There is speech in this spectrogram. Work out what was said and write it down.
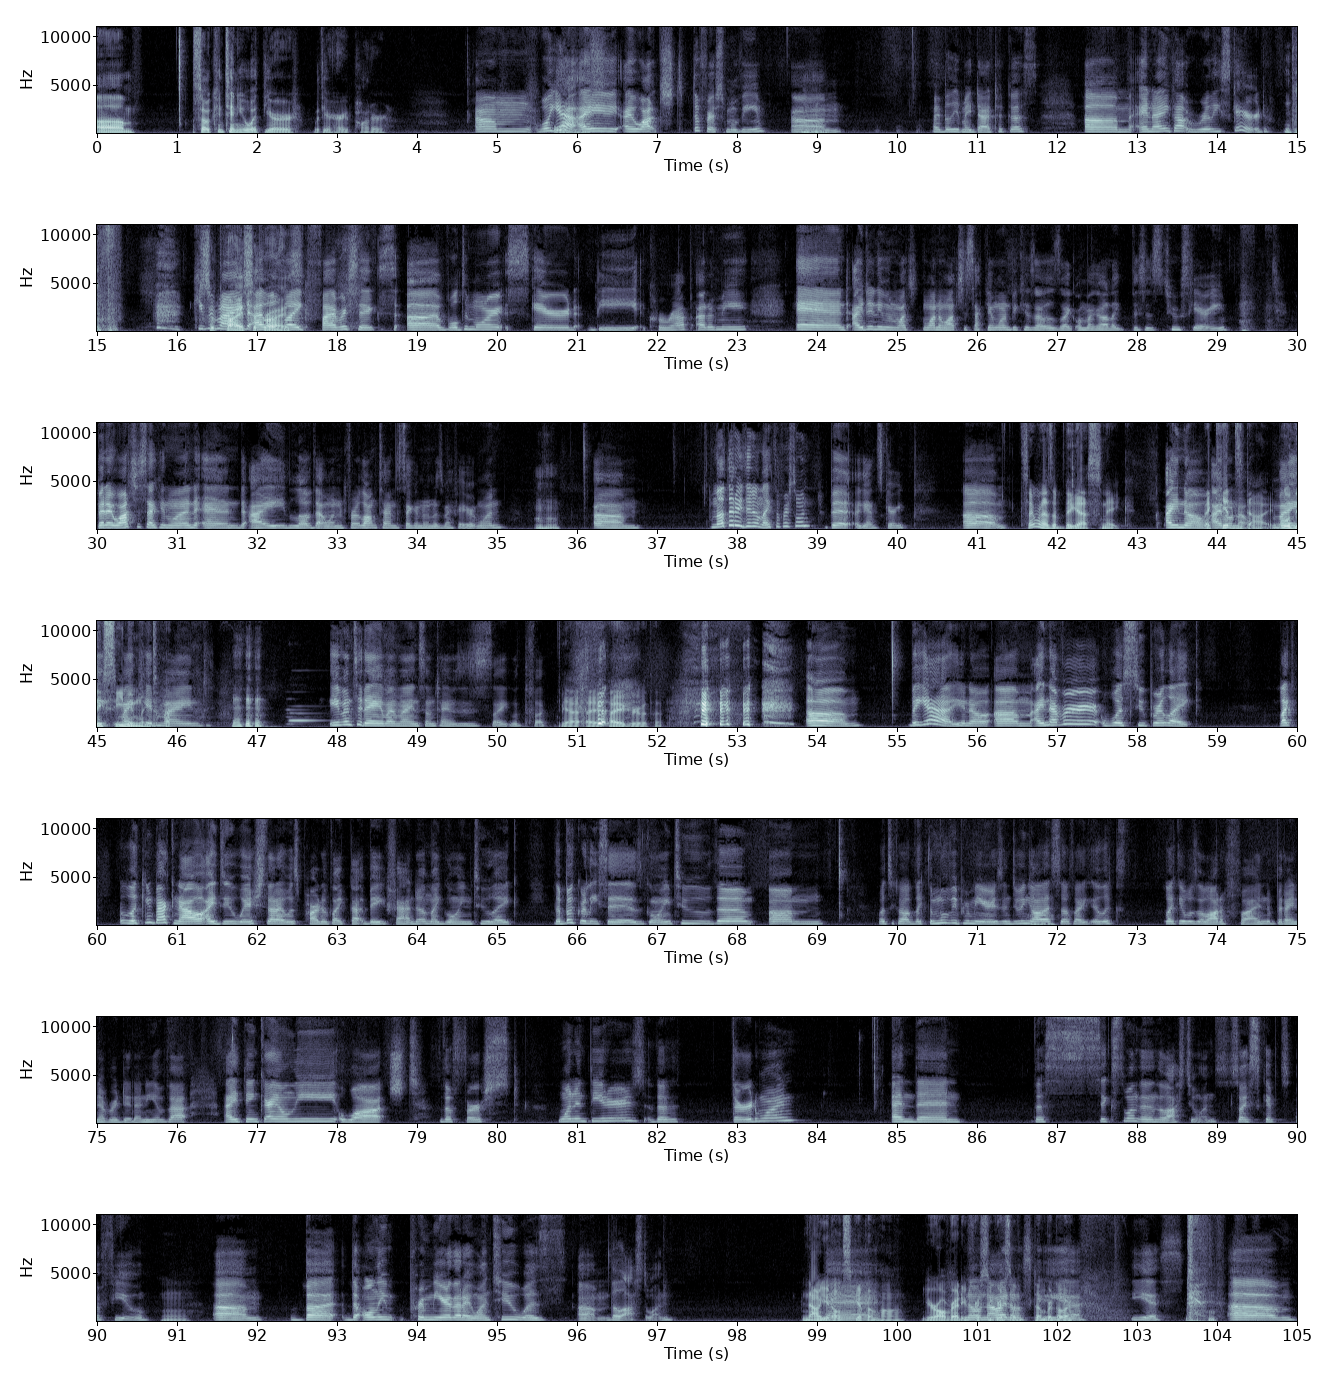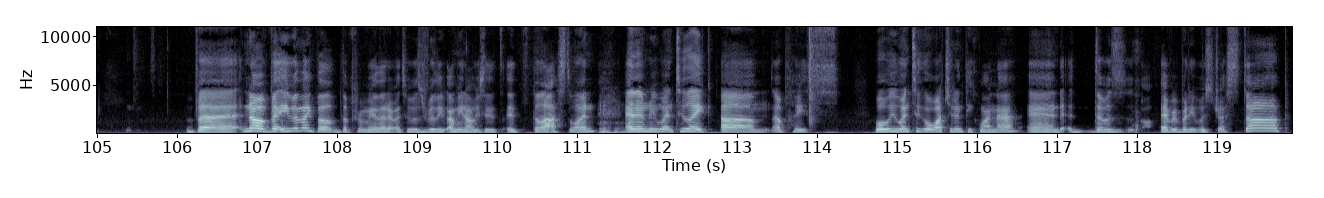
Um so continue with your with your harry potter Um. Well, yeah. I Origins. I watched the first movie. Um. Mm-hmm. I believe my dad took us. Um, and I got really scared. Keep Surprise, in mind, I was like five or six. Uh, Voldemort scared the crap out of me, and I didn't even watch want to watch the second one because I was like, oh my god, like this is too scary. But I watched the second one and I loved that one for a long time. The second one was my favorite one. mm-hmm. Um, not that I didn't like the first one, but again, scary. Um, Second one has a big ass snake. I know. Like, I don't kids know. die. My, Well, they seemingly my kid die. mind. Even today, my mind sometimes is like, "What the fuck." Yeah, I, I agree with that. um, but yeah, you know, um, I never was super like, like looking back now, I do wish that I was part of like that big fandom, like going to like the book releases, going to the um, what's it called, like the movie premieres, and doing all that Mhm. stuff. Like it looks like it was a lot of fun, but I never did any of that. I think I only watched the first one in theaters, the third one, and then the sixth one, and then the last two ones. So I skipped a few. Hmm. Um, but the only premiere that I went to was um the last one. Now you don't skip him, Eh. huh? You're all ready for Secrets of skip- Dumbledore. yeah. Yes. um but no, but even like the the premiere that I went to was really I mean obviously it's, it's the last one. Mhm. And then we went to like um a place well we went to go watch it in Tijuana and there was everybody was dressed up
